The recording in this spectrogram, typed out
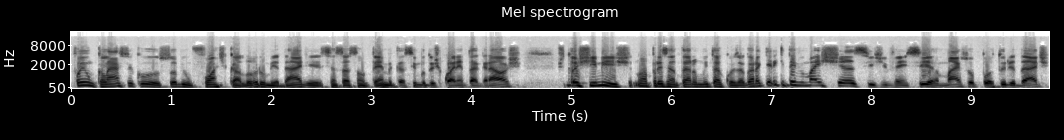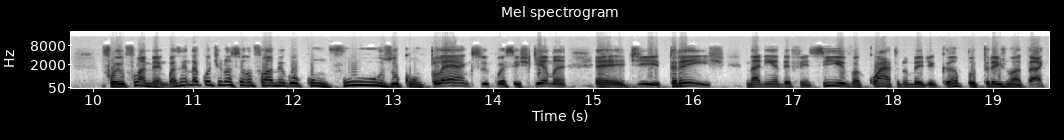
foi um clássico sob um forte calor, umidade, sensação térmica acima dos 40 graus. Os dois times não apresentaram muita coisa. Agora, aquele que teve mais chances de vencer, mais oportunidades, foi o Flamengo. Mas ainda continua sendo um Flamengo confuso, complexo, com esse esquema é, de três na linha defensiva, quatro no meio de campo, três no ataque.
